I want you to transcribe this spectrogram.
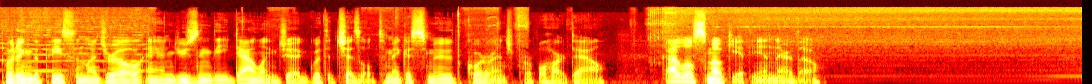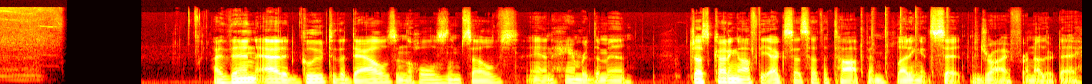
putting the piece in my drill and using the doweling jig with a chisel to make a smooth quarter inch purple heart dowel. Got a little smoky at the end there though. I then added glue to the dowels and the holes themselves and hammered them in, just cutting off the excess at the top and letting it sit and dry for another day.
